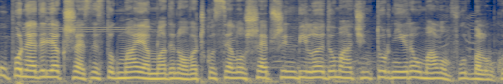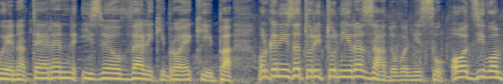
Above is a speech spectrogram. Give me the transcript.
U ponedeljak 16. maja Mladenovačko selo Šepšin bilo je domaćin turnira u malom futbalu koji je na teren izveo veliki broj ekipa. Organizatori turnira zadovoljni su odzivom,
